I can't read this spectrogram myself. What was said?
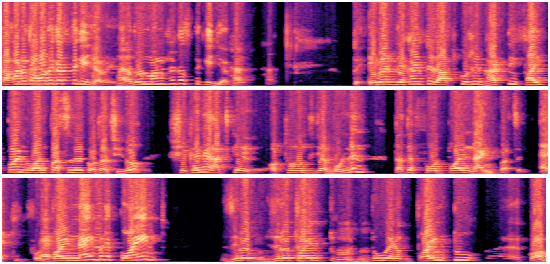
টাকাটা তো আমাদের কাছ থেকেই যাবে হ্যাঁ। সাধারণ মানুষের কাছ থেকেই যাবে। হ্যাঁ হ্যাঁ। তো এবার দেখা যাচ্ছে রাজকোষের ঘাটতি ফাইভ পয়েন্ট ওয়ান পার্সেন্টের কথা ছিল সেখানে আজকে অর্থমন্ত্রী যা বললেন তাতে ফোর পয়েন্ট নাইন পার্সেন্ট একই ফোর পয়েন্ট নাইন মানে point zero zero point hmm, hmm. Two এরকম পয়েন্ট টু কম।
